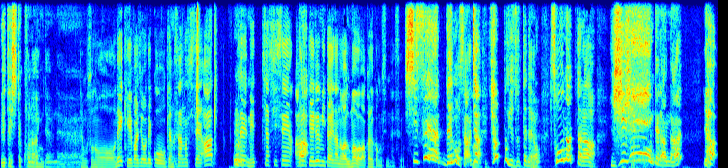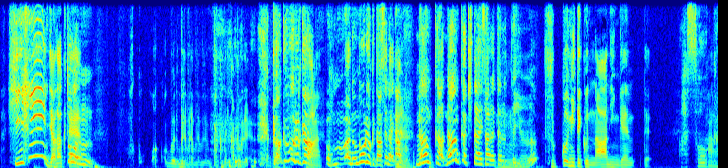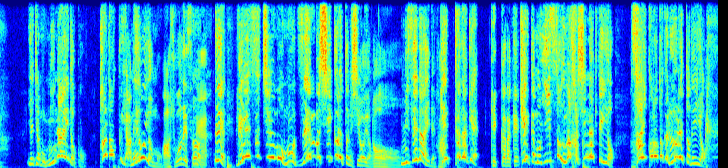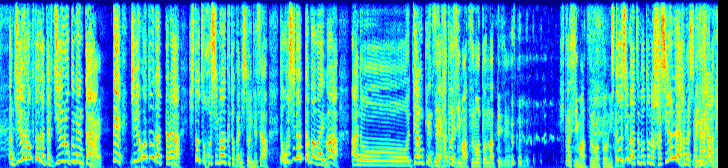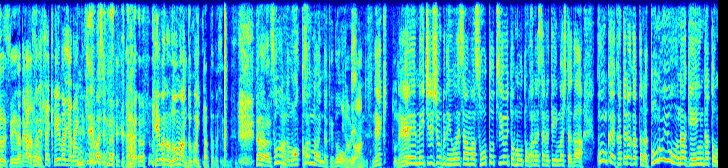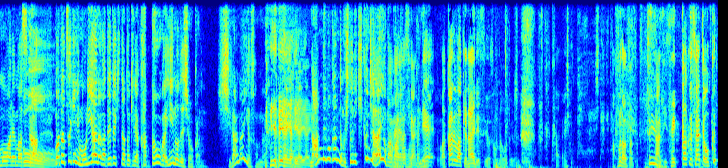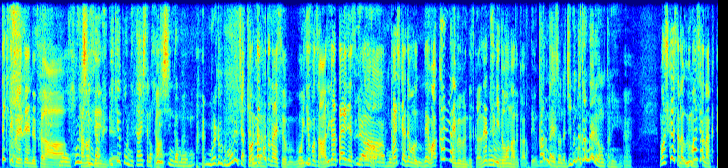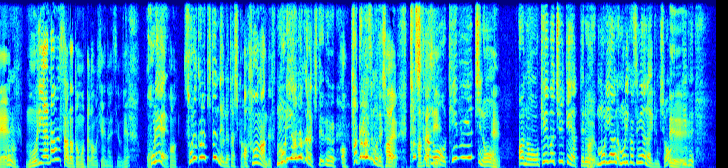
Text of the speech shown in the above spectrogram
得てしてこないんだよね。でもそのね競馬場でこうお客さんの視線、あうん。俺めっちゃ視線浴びてるみたいなのは馬はわかるかもしれないですよ。姿勢でもさじゃあ100歩譲ってだよ。そうなったらヒヒーンってなんない？いやヒヒーンじゃなくと、て、うん、ブルブルブルブルブルガクブルガクブル。ガクブルか、はうんあの能力出せない。あ、えなんかなんか期待されてるっていう、すっごい見てくんな人間って。あそうか、、はい。やじゃあもう見ないどこ。パドックやめようよもう。あそうですうん。ね。でレース中ももう全部シークレットにしようよ。見せないで、はい。結果だけ。結果だけ？結果もういっそ馬走んなくていいよ。サイコロとかルーレットでいいよ。あ16頭だったら16面体、はい。で15頭だったら一つ星マークとかにしといてさ、で星だった場合はあのーじゃんけんいやさ関係ひとし松本になってるじゃないですか。もうひとし松本みたいな。ひとし松本の走らない話でいいじゃん もそううですね。だからそれさ競馬じゃないんですよ。競馬じゃないから、はい。競馬のロマンどこ行ったって話なんですよ。だからそういうの分かんないんだけど、いろいろあるんですねきっとね。で明治で勝負で洋平さんは相当強いと思うとお話しされていましたが今回勝てなかったのはどのような原因だと思われますか？おー。また次に森アナが出てきた時には勝った方がいいのでしょうか、知らないよそんなの。いやいやいやいやいや。何でもかんでも人に聞くんじゃないよバカ野郎まあ確かにね。わかるわけないですよそんなこと言われて。はい。あそうだそうっていう。せっかくそうやって送ってきてくれてんですからもう本心がイケポンに対しての本心がもう村上君漏れちゃってそんなことないですよ。もう池本さんありがたいですけど確かにでもね分かんない部分ですからね。次どうなるかっていうのはね。分かんないよそんな自分で考えるよ本当に。ええ。もしかしたら馬じゃなくて、うん。森アナウンサーだと思ったかもしれないですよね。これはい。それから来てんだよね確か。あそうなんですか。森アナから来てる。あ。図らずもでしょ、はい。確かあの TVH の、ええあの競馬中継やってるはい。森アナ森かすみアナいるんでしょ、ええ。TV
